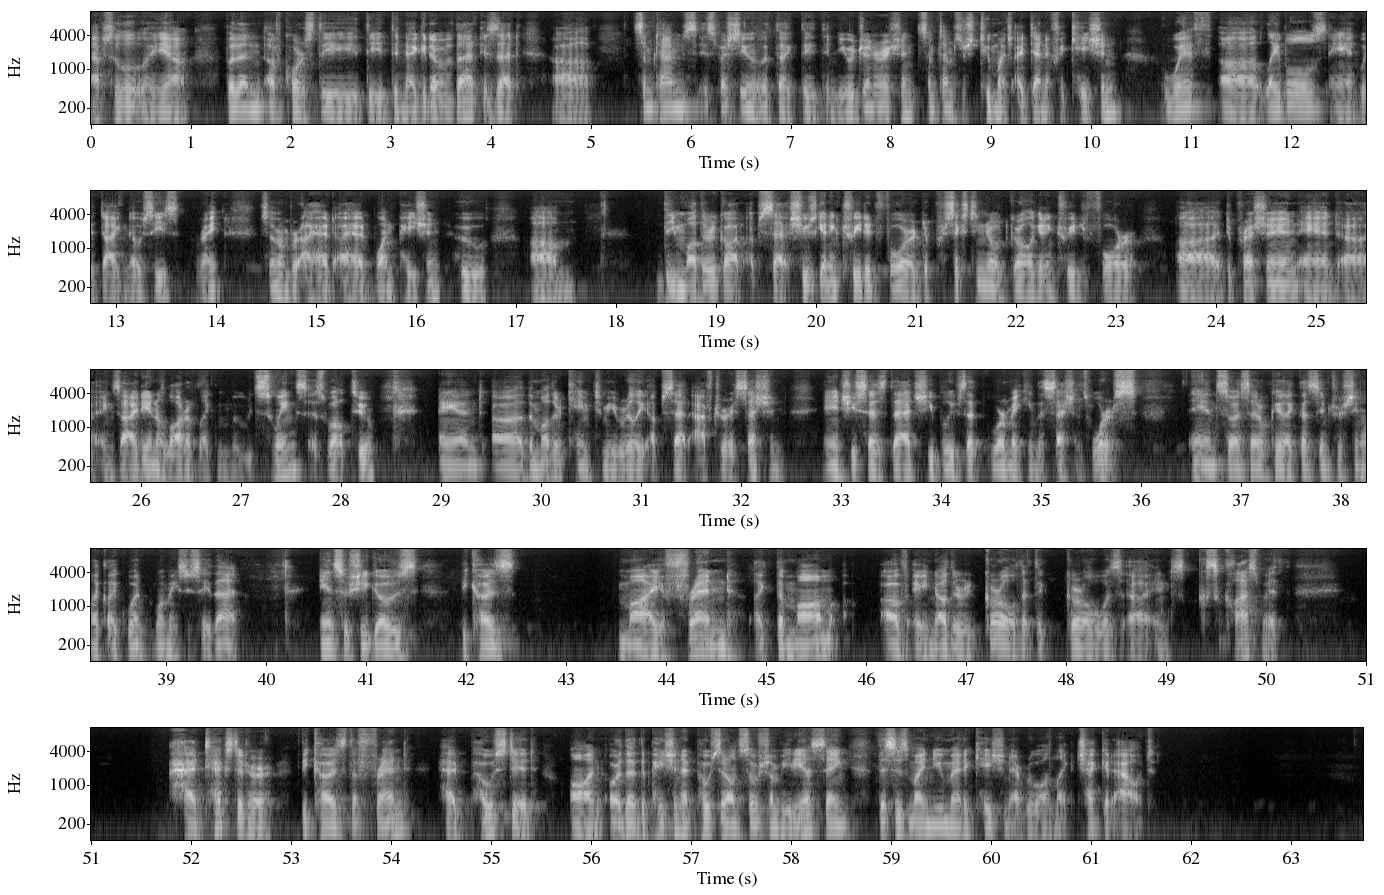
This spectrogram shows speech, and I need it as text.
Absolutely, yeah. But then, of course, the the the negative of that is that uh, sometimes, especially with like the, the newer generation, sometimes there's too much identification with uh, labels and with diagnoses, right? So remember, I had I had one patient who um, the mother got upset. She was getting treated for the 16 year old girl getting treated for uh, depression and uh, anxiety and a lot of like mood swings as well too. And uh, the mother came to me really upset after a session, and she says that she believes that we're making the sessions worse. And so I said, okay, like that's interesting. Like, like what what makes you say that? And so she goes, because my friend, like the mom of another girl that the girl was uh, in class with, had texted her because the friend had posted on or the, the patient had posted on social media saying this is my new medication everyone like check it out.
